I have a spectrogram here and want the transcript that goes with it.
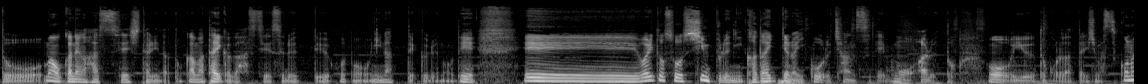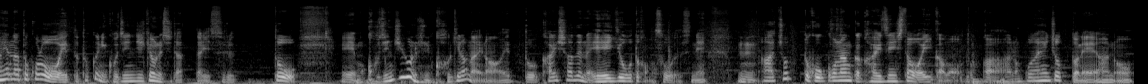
と、まあ、お金が発生したりだとか、まあ、対価が発生するっていうことになってくるので、えー、割とそうシンプルに課題っていうのはイコールチャンスでもあるというところだったりします。この辺のところを、えっと、特に個人事業主だったりすると、えー、個人事業主に限らないな。えっと、会社での営業とかもそうですね。うん。あ、ちょっとここなんか改善した方がいいかもとか、あの、この辺ちょっとね、あの、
